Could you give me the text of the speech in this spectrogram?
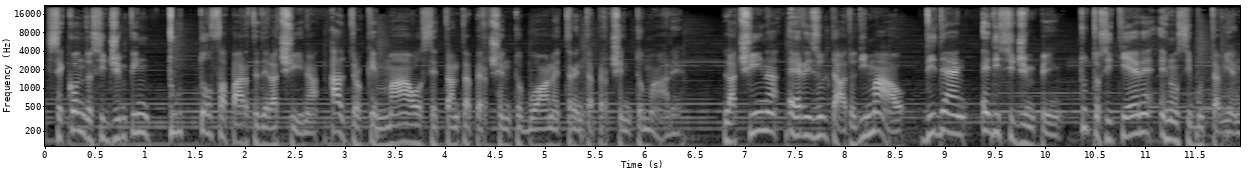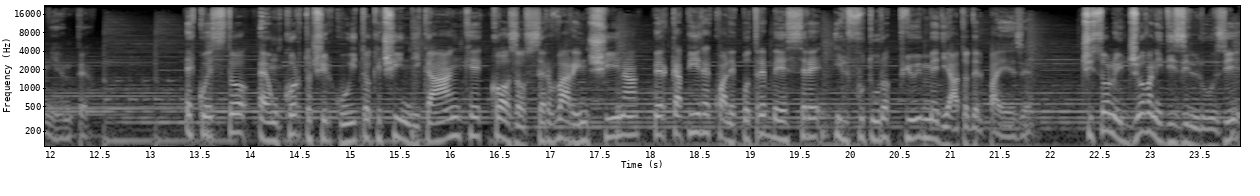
Secondo Xi Jinping tutto fa parte della Cina, altro che Mao 70% buono e 30% male. La Cina è il risultato di Mao, di Deng e di Xi Jinping. Tutto si tiene e non si butta via niente. E questo è un cortocircuito che ci indica anche cosa osservare in Cina per capire quale potrebbe essere il futuro più immediato del paese. Ci sono i giovani disillusi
